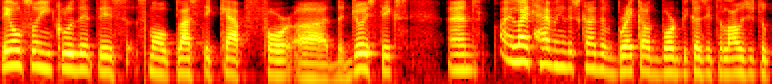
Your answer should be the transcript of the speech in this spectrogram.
They also included this small plastic cap for uh, the joysticks and I like having this kind of breakout board because it allows you to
